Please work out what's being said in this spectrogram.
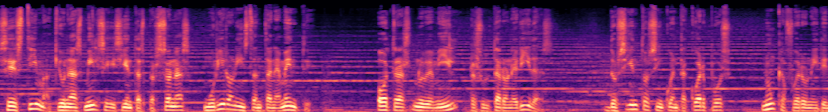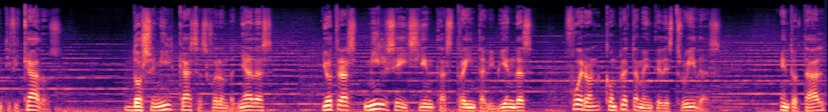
Se estima que unas 1.600 personas murieron instantáneamente, otras 9.000 resultaron heridas, 250 cuerpos nunca fueron identificados, 12.000 casas fueron dañadas y otras 1.630 viviendas fueron completamente destruidas. En total,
